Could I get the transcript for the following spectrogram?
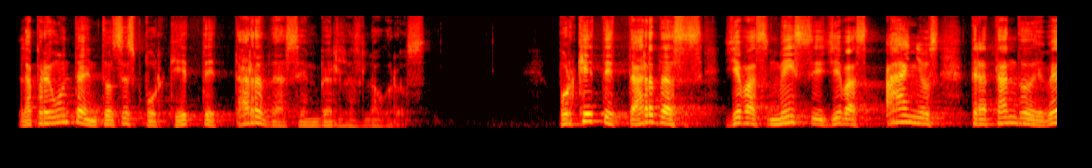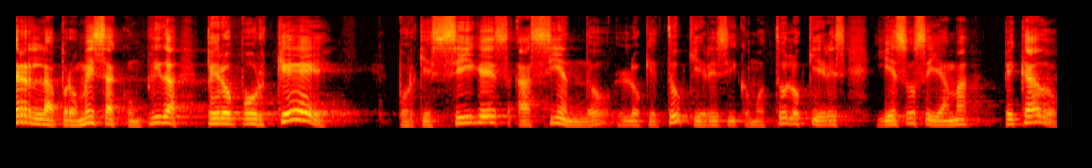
La pregunta entonces, ¿por qué te tardas en ver los logros? ¿Por qué te tardas? Llevas meses, llevas años tratando de ver la promesa cumplida, pero ¿por qué? porque sigues haciendo lo que tú quieres y como tú lo quieres, y eso se llama pecado.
